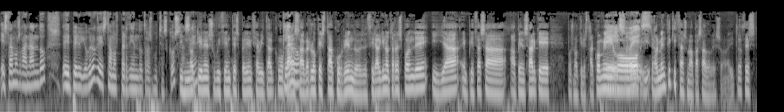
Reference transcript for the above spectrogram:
estamos ganando, eh, pero yo creo que estamos perdiendo otras muchas cosas. Y no ¿eh? tienen suficiente experiencia vital como para saber lo que está ocurriendo. Es decir, alguien no te responde y ya empiezas a, pensar que pues no quiere estar conmigo y realmente quizás no ha pasado eso. Entonces,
